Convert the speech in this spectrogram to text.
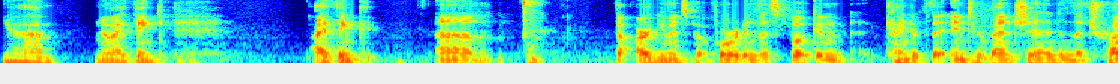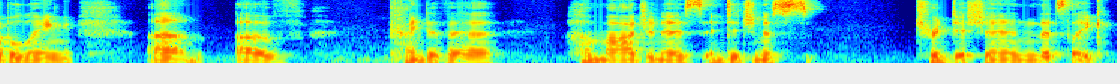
Yeah. No, I think, I think um, the arguments put forward in this book and kind of the intervention and the troubling um, of kind of a homogenous indigenous tradition that's like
